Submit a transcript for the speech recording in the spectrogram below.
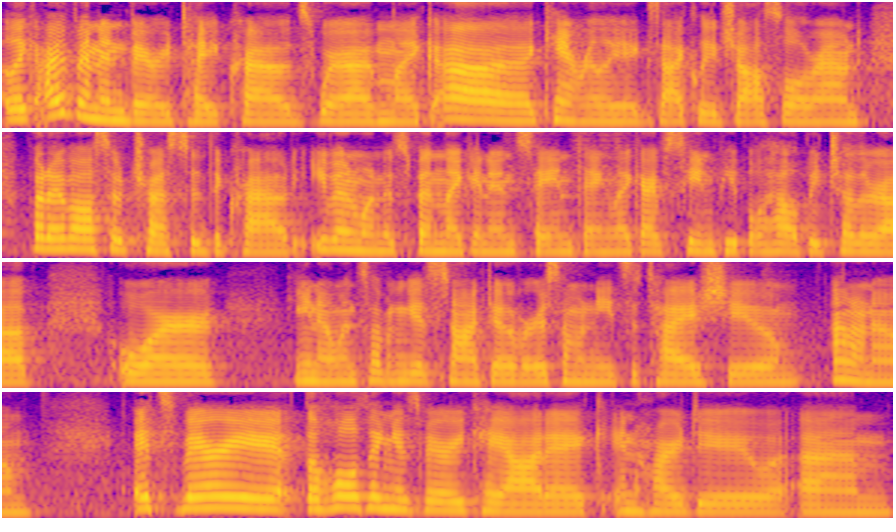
like I've been in very tight crowds where I'm like, ah, I can't really exactly jostle around, but I've also trusted the crowd, even when it's been like an insane thing. Like I've seen people help each other up or you know, when someone gets knocked over, someone needs to tie a shoe. I don't know. It's very, the whole thing is very chaotic and hard to, um,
